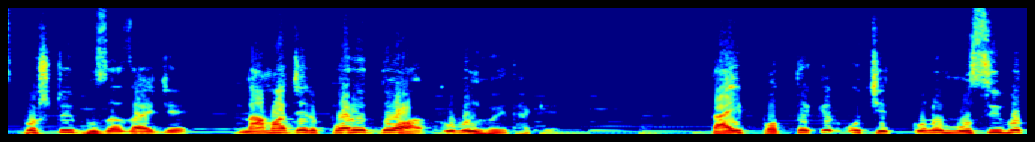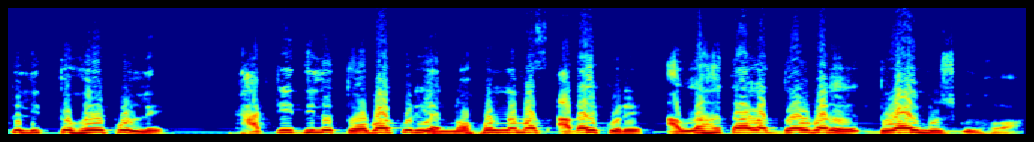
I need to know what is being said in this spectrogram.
স্পষ্টই বোঝা যায় যে নামাজের পরে দোয়া কবুল হয়ে থাকে। তাই প্রত্যেকের উচিত কোনো মুসিবতে লিপ্ত হয়ে পড়লে খাটিয়ে দিলে তবা করিয়া নফল নামাজ আদায় করে আল্লাহ তাআলার দরবারে দোয়ায় মশগুল হওয়া।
